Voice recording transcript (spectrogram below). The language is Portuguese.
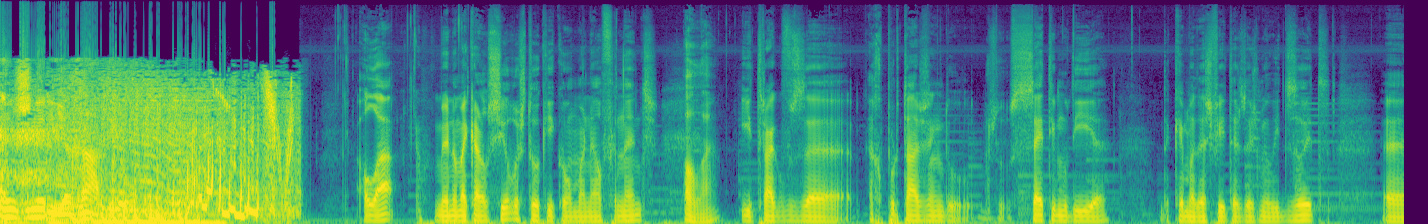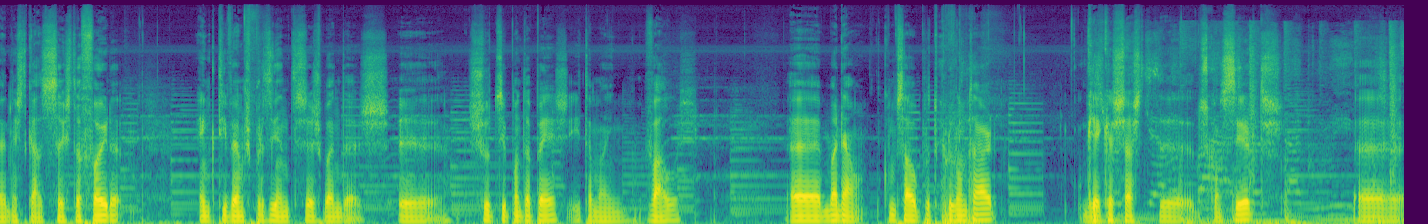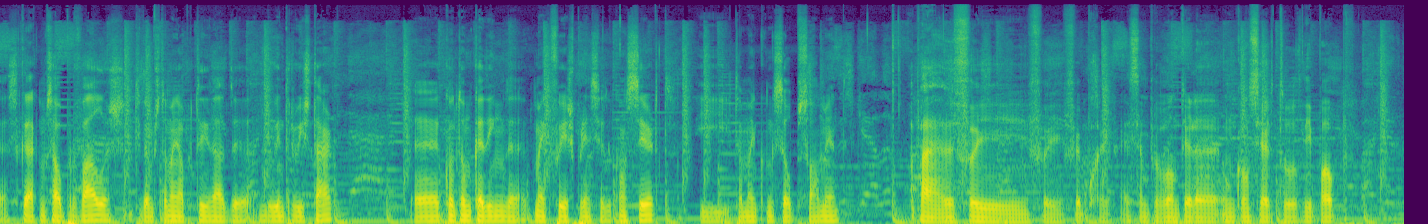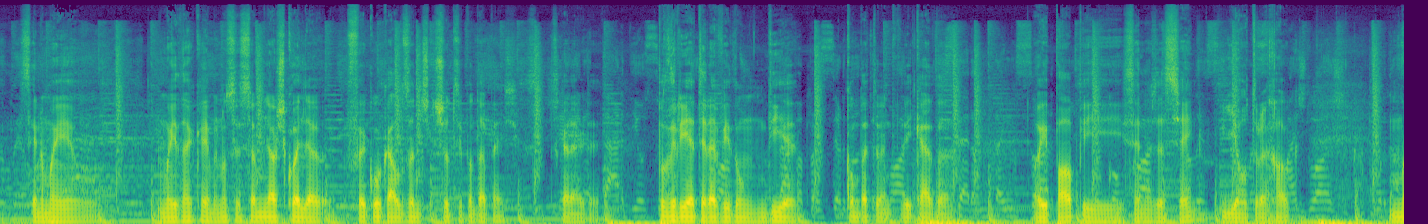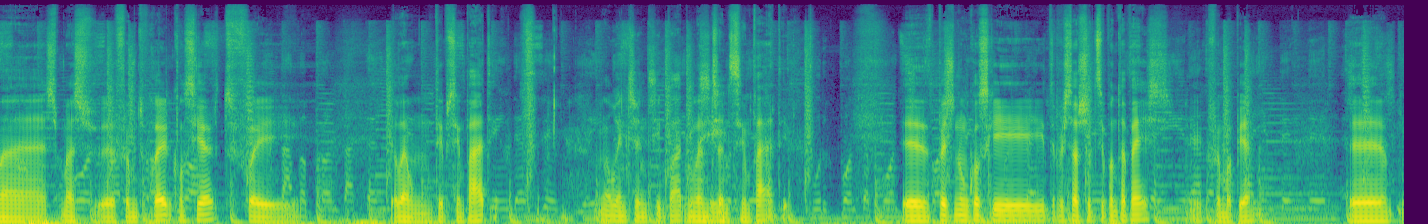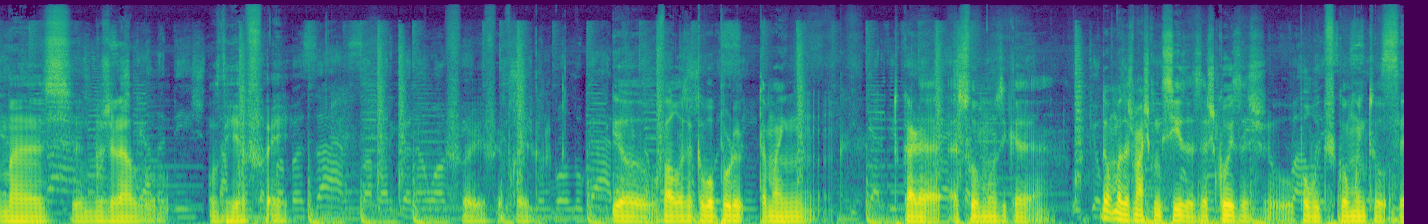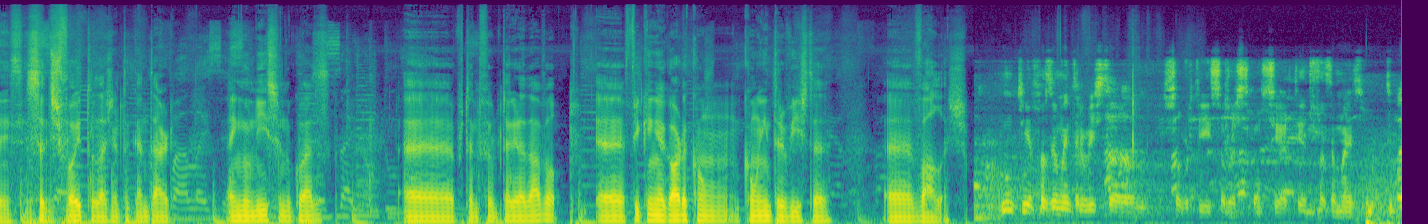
Engenharia Rádio. Olá, o meu nome é Carlos Silva, estou aqui com o Manel Fernandes Olá. e trago-vos a, a reportagem do, do sétimo dia da Queima das Fitas 2018, eh, neste caso sexta-feira, em que tivemos presentes as bandas eh, Chutes e Pontapés e também Valas. Eh, Manel, começava por te perguntar o que é que achaste de- dos concertos. Eh, se calhar começava por Valas, tivemos também a oportunidade de, o entrevistar. Eh, conta um bocadinho de como é que foi a experiência do concerto e também conhecê-lo pessoalmente. Pá, foi, foi, foi porreiro. É sempre bom ter eh, um concerto de hip hop assim no meio, no meio da queima. Não sei se a melhor escolha foi colocá-los antes de chutes e pontapés. Se calhar poderia ter havido um dia completamente dedicado ao hip hop e cenas desse género e outro a rock. Mas, mas eh, foi muito porreiro o concerto. Foi. Ele é um tipo simpático. Um alentejano simpático. Um sim. lentejante simpático. Eh, depois não consegui entrevistar os chutes e pontapés, eh, que foi uma pena. Eh, mas, no geral, o, o dia foi. Foi, foi porreiro. E o Valas acabou por também tocar a, a sua música, uma das mais conhecidas, as coisas. O público ficou muito Sim, sim, satisfeito, toda a gente a cantar em uníssono quase. Uh, portanto, foi muito agradável. Uh, fiquem agora com, com a entrevista a Valas. Não ia fazer uma entrevista sobre ti, sobre este concerto, ia-te fazer mais. Tipo,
